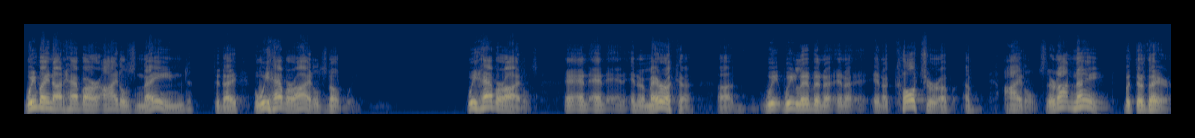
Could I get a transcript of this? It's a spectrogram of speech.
We may not have our idols named today, but we have our idols, don't we? We have our idols. And, and, and in America, uh, we, we live in a, in a, in a culture of, of idols. They're not named, but they're there.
